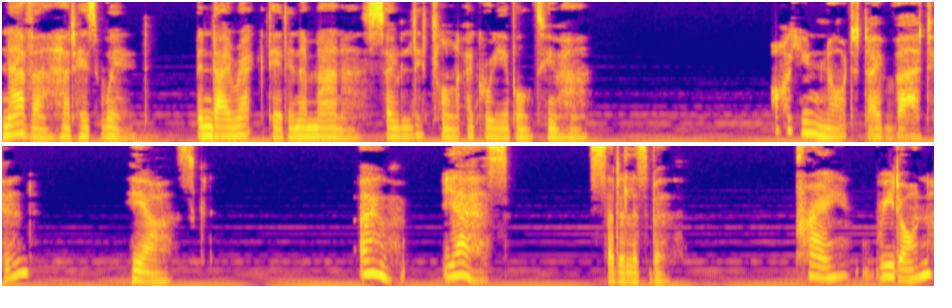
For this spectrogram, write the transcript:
Never had his wit been directed in a manner so little agreeable to her. Are you not diverted? he asked. Oh, yes, said Elizabeth. Pray, read on.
